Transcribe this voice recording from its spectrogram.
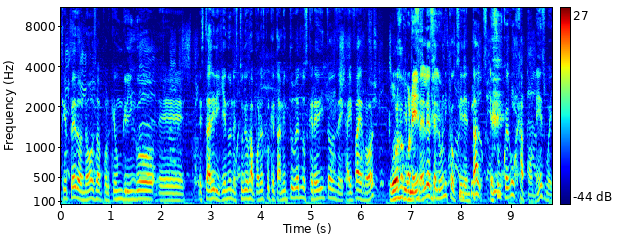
¿qué pedo, no? O sea, ¿por qué un gringo eh, está dirigiendo un estudio japonés? Porque también tú ves los créditos de Hi-Fi Rush. Juego japonés. Pues él es el único occidental. es un juego japonés, güey.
